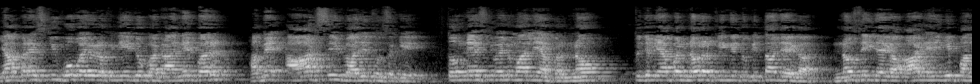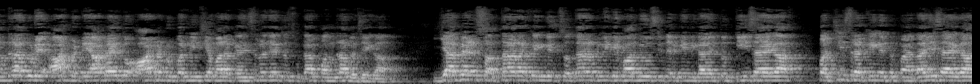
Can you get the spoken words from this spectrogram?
यहाँ पर एस की वो वैल्यू रखनी है जो घटाने पर हमें आठ से विभाजित हो सके। तो हमने एस की वैल्यू मान लिया यहाँ पर नौ। तो जब यहाँ पर नौ रखेंगे तो कितना हो जाएगा? नौ से एक जाएगा। आठ यानी कि पंद्रह गुड़े आठ बटे आठ है तो आठ आठ ऊपर नीचे हमारा कैंसिल हो जाए तो उसका पंद्रह बचेगा। या फिर सत्रह रखेंगे सत्रह रखने के बाद में उसी तरीके निकाले तो तीस आएगा। पच्चीस रखेंगे तो पैंतालीस आएगा।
